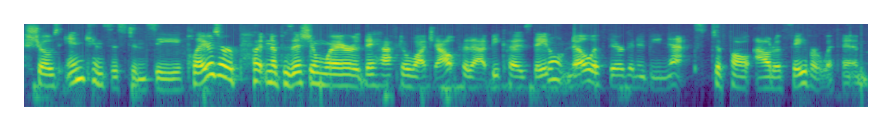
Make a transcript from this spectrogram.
shows inconsistency, players are put in a position where they have to watch out for that because they don't know if they're going to be next to fall out of favor with him.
